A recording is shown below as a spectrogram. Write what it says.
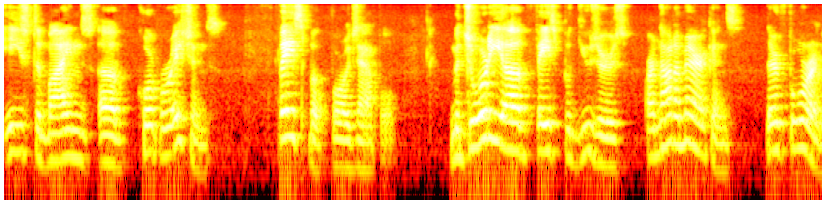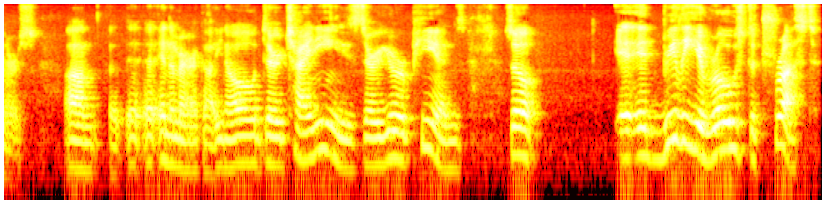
ease the minds of corporations. Facebook, for example, majority of Facebook users are not Americans; they're foreigners. Um, in America, you know, they're Chinese, they're Europeans, so it, it really erodes the trust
